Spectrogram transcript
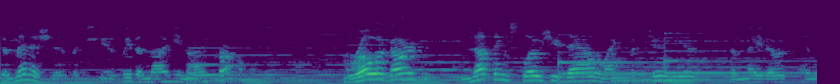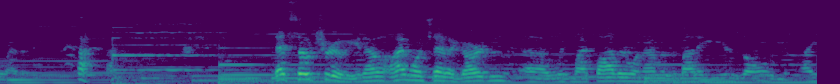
diminishes, excuse me, the 99 problems. Grow a garden. Nothing slows you down like petunias, tomatoes, and lettuce. That's so true. You know, I once had a garden uh, with my father when I was about eight years old, and I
